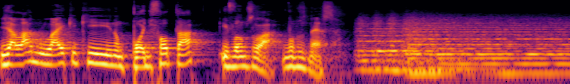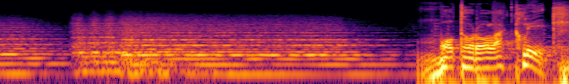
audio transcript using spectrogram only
já larga o like que não pode faltar e vamos lá, vamos nessa. Motorola Click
